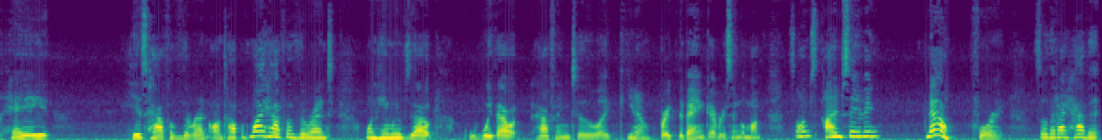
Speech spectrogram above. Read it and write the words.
pay his half of the rent on top of my half of the rent when he moves out without having to like, you know, break the bank every single month. So I'm, I'm saving now for it so that I have it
